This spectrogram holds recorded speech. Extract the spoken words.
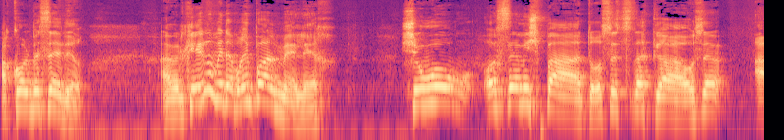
הכל בסדר. אבל כאילו מדברים פה על מלך, שהוא עושה משפט, עושה צדקה, עושה... אה,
